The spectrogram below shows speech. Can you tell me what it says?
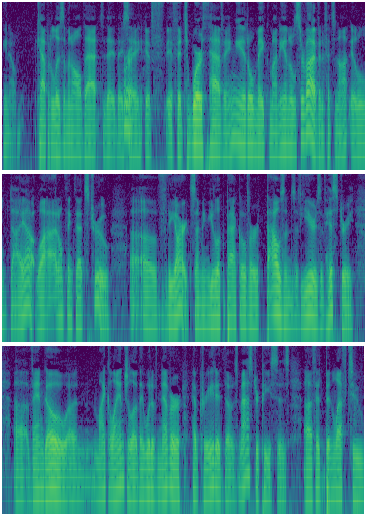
you know, capitalism and all that. They they Right. say if if it's worth having, it'll make money and it'll survive, and if it's not, it'll die out. Well, I don't think that's true uh, of the arts. I mean, you look back over thousands of years of history. Uh, Van Gogh and Michelangelo, they would have never have created those masterpieces uh, if it had been left to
